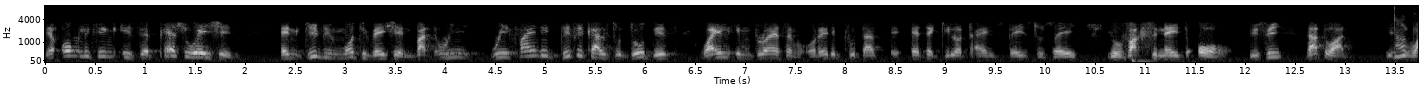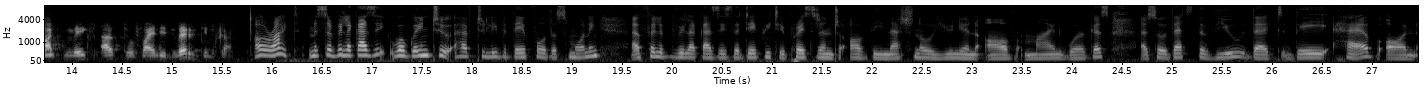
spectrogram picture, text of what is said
The only thing is the persuasion and giving motivation. But we, we find it difficult to do this while employers have already put us at a guillotine space to say you vaccinate all. You see, that one is Okay. what makes us to find it very difficult. All right, Mr. Vilakazi, we're going to have to leave it there for this morning. Uh, Phillip Vilakazi is the Deputy President of the National Union of Mine Workers. Uh, so that's the view that they have on,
